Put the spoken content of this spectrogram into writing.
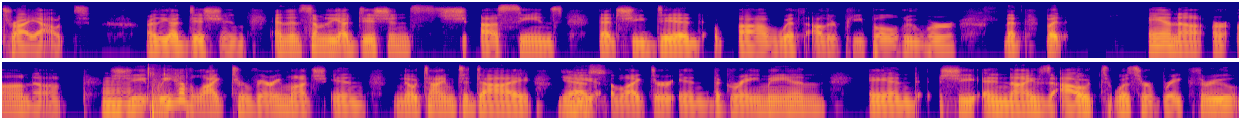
tryouts or the audition and then some of the audition sh- uh, scenes that she did uh, with other people who were that but anna or anna mm-hmm. she we have liked her very much in no time to die yes we liked her in the gray man and she in knives out was her breakthrough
